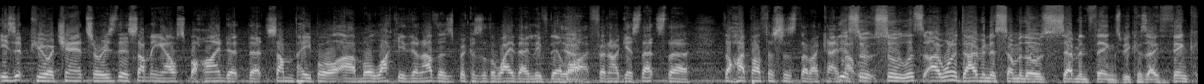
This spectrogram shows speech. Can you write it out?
is it pure chance or is there something else behind it that some people are more lucky than others because of the way they live their Yeah. life? And I guess that's the the hypothesis that I came with. Yeah, up so with. so let's. I want to dive into some of those seven things because I think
